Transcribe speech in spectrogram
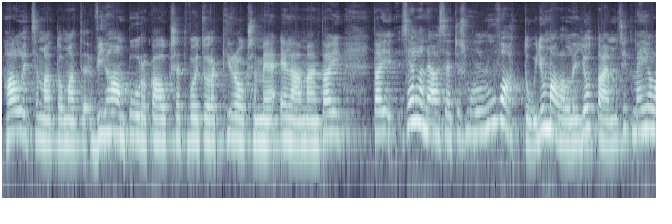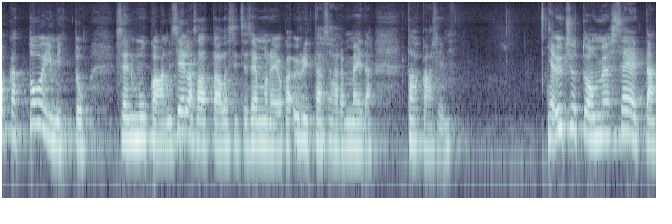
hallitsemattomat vihan purkaukset voi tuoda kirouksen meidän elämään. Tai, tai sellainen asia, että jos mulla on luvattu Jumalalle jotain, mutta sitten me ei ollakaan toimittu sen mukaan, niin siellä saattaa olla sitten se semmoinen, joka yrittää saada meitä takaisin. Ja yksi juttu on myös se, että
